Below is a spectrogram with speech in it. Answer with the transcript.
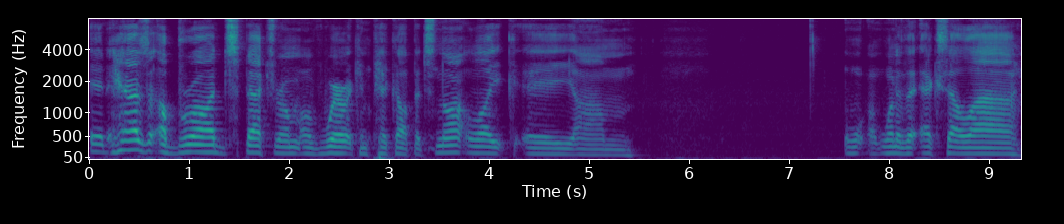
it has a broad spectrum of where it can pick up. It's not like a um, one of the XLR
